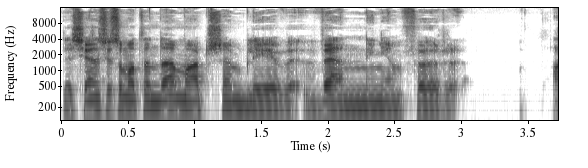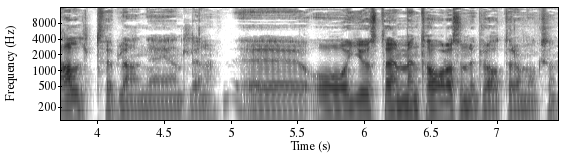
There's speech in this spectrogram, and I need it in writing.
Det känns ju som att den där matchen blev vändningen för allt för Plannja egentligen. Eh, och just det här mentala som du pratar om också.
